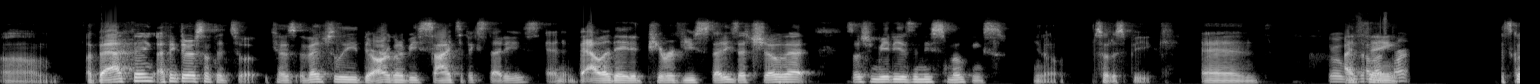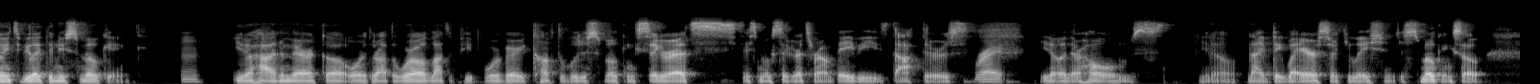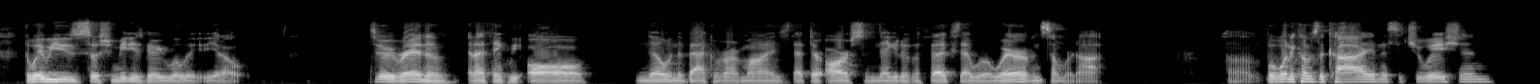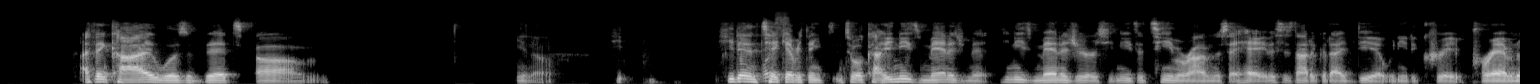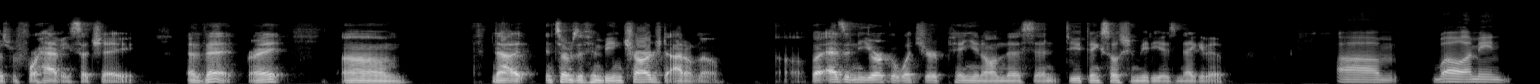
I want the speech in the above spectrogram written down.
um, a bad thing, I think there is something to it because eventually there are going to be scientific studies and validated peer reviewed studies that show that social media is the new smoking, you know, so to speak. And I think it's going to be like the new smoking. Mm you know how in America or throughout the world, lots of people were very comfortable just smoking cigarettes. They smoke cigarettes around babies, doctors, right? You know, in their homes. You know, not even think about air circulation, just smoking. So, the way we use social media is very willy. You know, it's very random, and I think we all know in the back of our minds that there are some negative effects that we're aware of, and some we're not. Um, but when it comes to Kai in this situation, I think Kai was a bit, um, you know, he didn't What's, take everything into account. He needs management. He needs managers. He needs a team around him to say, "Hey, this is not a good idea. We need to create parameters before having such a event." Right? Um, now, in terms of him being charged, I don't know. Uh, but as a New Yorker, what's your opinion on this? And do you think social media is negative? Um. Well, I mean,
